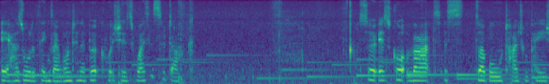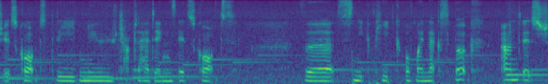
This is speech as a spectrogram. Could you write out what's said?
it has all the things I want in a book, which is why is it so dark? So it's got that double title page. It's got the new chapter headings. It's got the sneak peek of my next book, and it's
